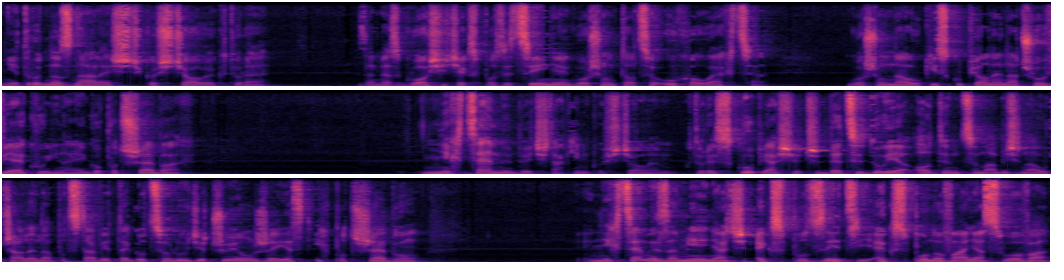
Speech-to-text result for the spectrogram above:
nie trudno znaleźć kościoły, które zamiast głosić ekspozycyjnie, głoszą to, co ucho łechce, głoszą nauki skupione na człowieku i na jego potrzebach Nie chcemy być takim kościołem, który skupia się czy decyduje o tym, co ma być nauczane na podstawie tego, co ludzie czują, że jest ich potrzebą. Nie chcemy zamieniać ekspozycji, eksponowania słowa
